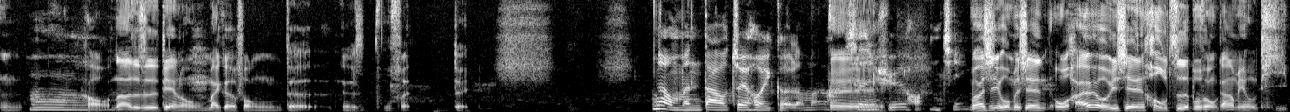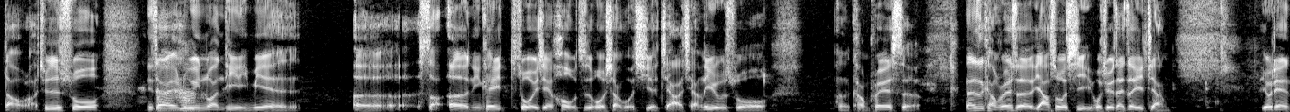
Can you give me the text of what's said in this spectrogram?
嗯，哦，好，那这是电容麦克风的那个部分。那我们到最后一个了吗？升学环境。没关系，我们先，我还有一些后置的部分，我刚刚没有提到啦，就是说你在录音软体里面，呃，少呃，你可以做一些后置或效果器的加强，例如说，呃，compressor，但是 compressor 压缩器，我觉得在这里讲。有点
